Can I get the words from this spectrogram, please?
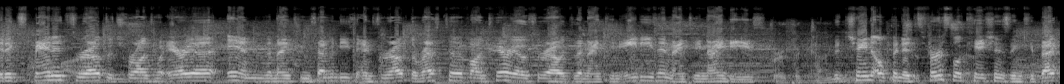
It expanded throughout the Toronto area in the 1970s and throughout the rest of Ontario throughout the 1980s and 1990s. The chain opened its first locations in Quebec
